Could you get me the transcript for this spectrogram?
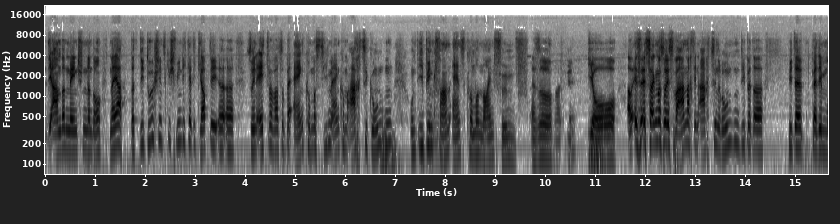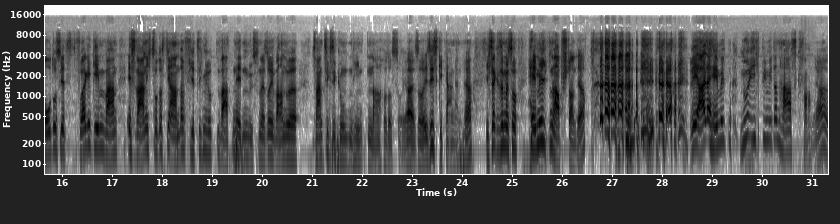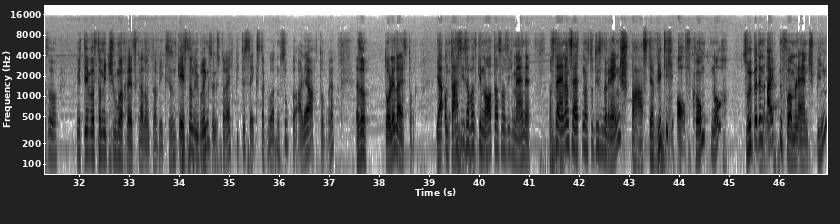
die anderen Menschen dann da, naja, die Durchschnittsgeschwindigkeit, ich glaube, äh, äh, so in etwa war so bei 1,7, 1,8 Sekunden und ich bin gefahren 1,95. Also, okay. ja, aber es, es, sagen wir so, es war nach den 18 Runden, die bei der bitte bei dem Modus jetzt vorgegeben waren, es war nicht so, dass die anderen 40 Minuten warten hätten müssen. Also ich war nur 20 Sekunden hinten nach oder so. Ja, also es ist gegangen. Ja. Ich sage jetzt einmal so Hamilton-Abstand, ja. Realer Hamilton. Nur ich bin mit einem Haas gefahren, ja. Also mit dem, was der Mick Schumacher jetzt gerade unterwegs ist. Und gestern übrigens Österreich bitte Sechster geworden. Super, alle Achtung. Ja. Also tolle Leistung. Ja, und das ist aber genau das, was ich meine. Auf der einen Seite hast du diesen Rennspaß, der wirklich aufkommt noch, so wie bei den ja. alten Formel 1 Spielen.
